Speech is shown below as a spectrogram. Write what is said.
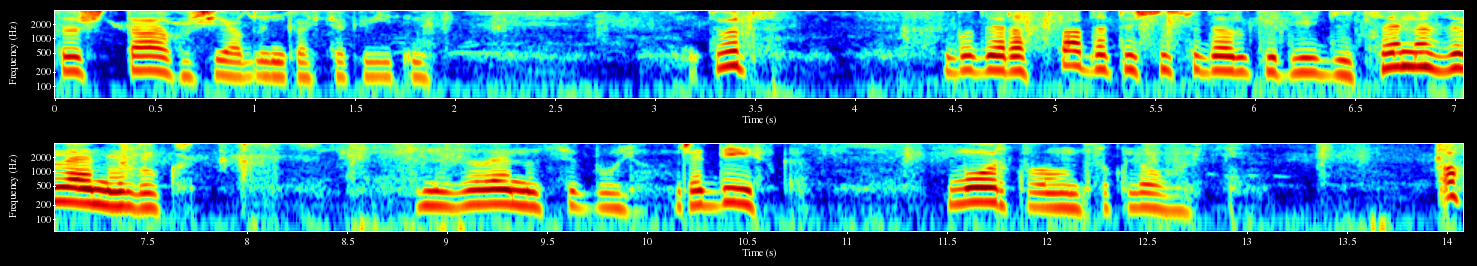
Тож також яблунька вся квітне. Тут буде розсада, то ще сюди руки дійдуть. Це на зелений лук, на зелену цибулю, редиска, морква вон прокльовується. Ох,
